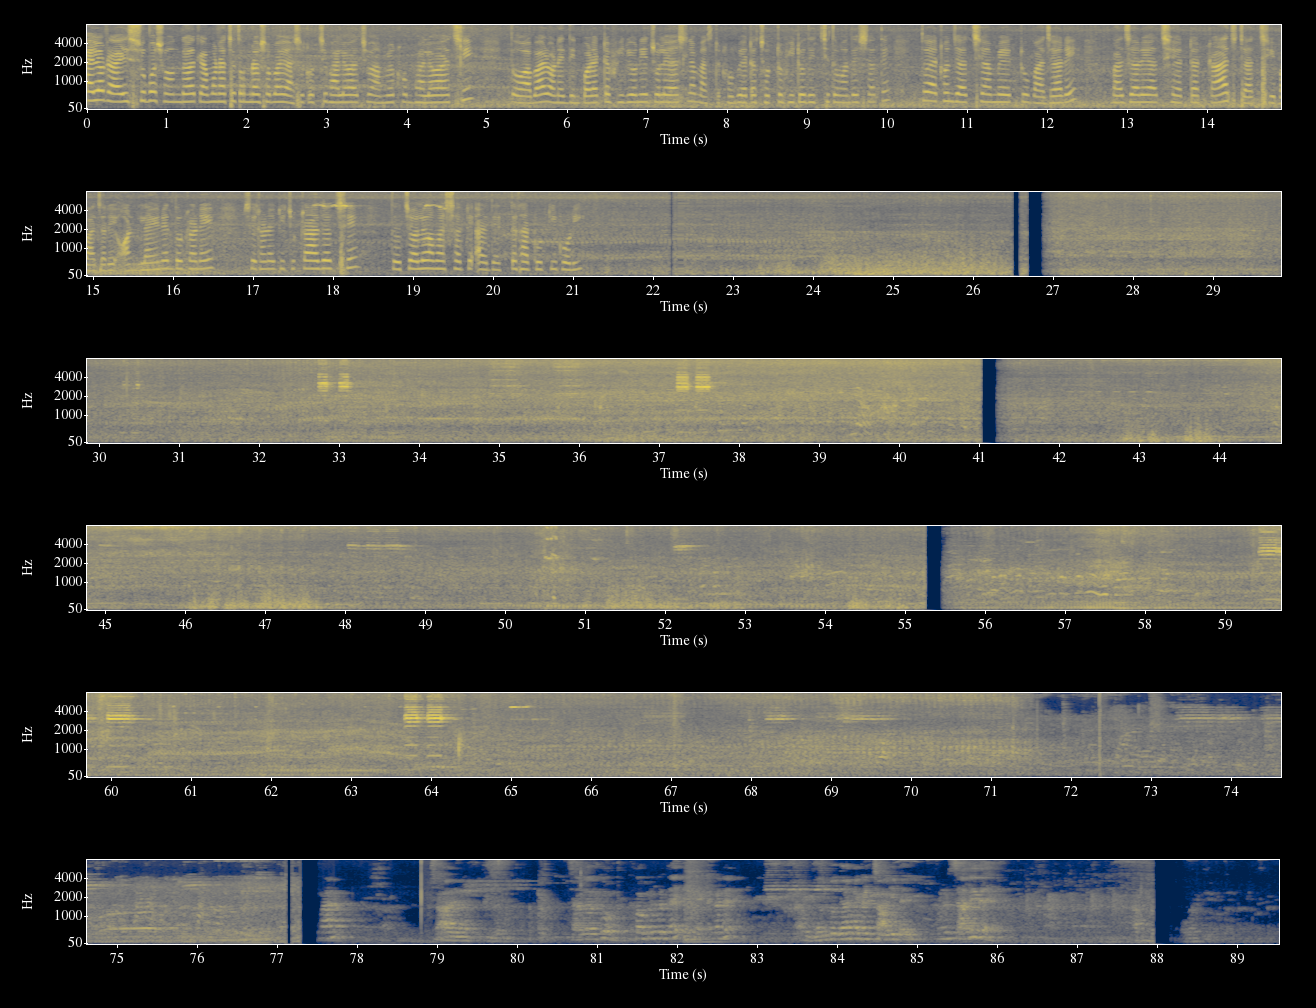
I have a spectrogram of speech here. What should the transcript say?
Hello rice শুভ সন্ধ্যা। কেমন আছো তোমরা সবাই? আশা করছি ভালো আছো, আমিও খুব ভালো আছি। তো আবার অনেক দিন পর একটা ভিডিও নিয়ে চলে আসলাম। আজকে খুবই একটা ছোট্ট ভিডিও দিচ্ছি তোমাদের সাথে। তো এখন যাচ্ছি আমি একটু বাজারে। বাজারে আছে একটা কাজ, যাচ্ছি বাজারে অনলাইনের দোকানে। সেখানে কিছু কাজ আছে। তো চলো আমার সাথে আর দেখতে থাকো কী করি। বন্ধ দেয় না খালি চালই দেয়। চালিয়ে দেয়?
